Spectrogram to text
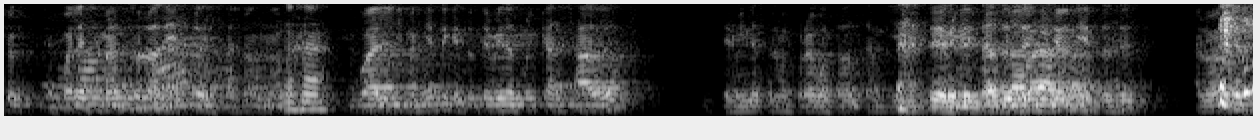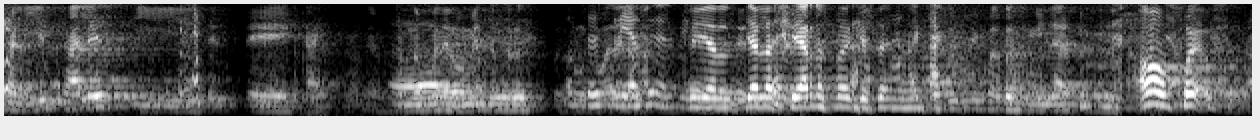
lo que se puede lastimar solo adentro del salón, ¿no? Ajá. Igual, imagínate que tú terminas muy cansado y terminas a lo mejor agotado también Te de gritas tanta la tensión y entonces al momento de salir sales y te, te caes, ¿no? A mejor no fue en el momento, pero pues como te que va de la en el Sí, ya, Entonces, ya las piernas pueden que estén. Aquí Agustín fue algo similar, pues Oh, fue, fue-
